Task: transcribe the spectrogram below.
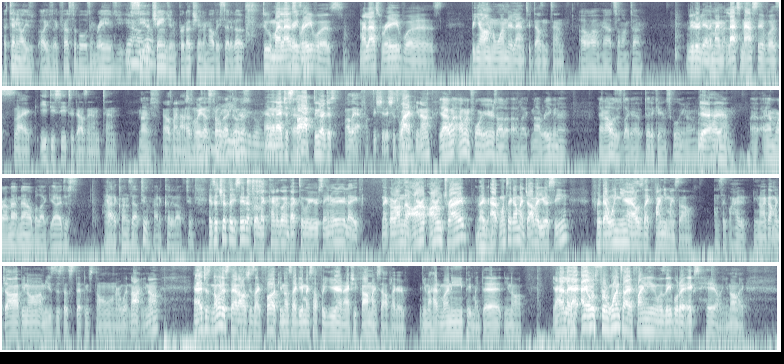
attending all these all these like festivals and raves. You, you Yeah, see yeah. the change in production and how they set it up. Dude, my last crazy. rave was my last rave was Beyond Wonderland 2010. Oh wow, yeah, it's a long time. Literally, and then my last massive was like EDC 2010. Nice. That was my last That's one. way- that's throwback, Eight throwback. years ago. and then I just Yeah. stopped, dude. I just I was like, ah, fuck this shit. This shit's whack, you know. Yeah, I went I went four years out of, of like not raving it, and I was just like a dedicated in school, you know. Like, Yeah, hell I yeah. I, I am where I'm at now, but like yeah, I just I had to cleanse that too. I had to cut it off too. It's a trip that you say that though, like kind of going back to what you were saying earlier, like like around the Arm, Arm tribe. Like Mhm. at, once I got my job at USC, for that one year, I was like finding myself. I was like, why, you know, I got my job, you know, I'm use this as a stepping stone or whatnot, you know. And I just noticed that I was just like, fuck, you know. So I gave myself a year, and I actually found myself. Like I, you know, had money, paid my debt, you know. I had like I, I was for once I finally was able to exhale, you know, like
